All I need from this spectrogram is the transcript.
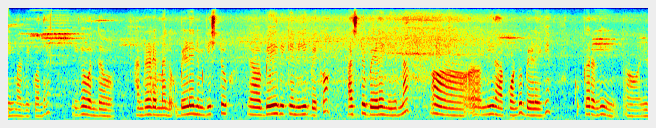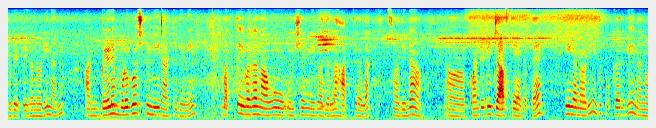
ಏನು ಮಾಡಬೇಕು ಅಂದರೆ, ಈಗ ಒಂದು ಹಂಡ್ರೆಡ್ ಎಂ ಎಲ್ ಬೇಳೆ ನಿಮಗೆಷ್ಟು ಬೇಯೋದಕ್ಕೆ ನೀರು ಬೇಕೋ ಅಷ್ಟು ಬೇಳೆ ನೀರನ್ನ ನೀರು ಹಾಕ್ಕೊಂಡು ಬೇಳೆಗೆ ಕುಕ್ಕರಲ್ಲಿ ಇಡಬೇಕು. ಈಗ ನೋಡಿ ನಾನು. ಬೇಳೆ ಮುಳುಗುವಷ್ಟು ನೀರು ಹಾಕಿದ್ದೀನಿ. ಮತ್ತು ಇವಾಗ ನಾವು ಹುಣ್ಸೆಹಣ್ಣು ನೀರು ಅದೆಲ್ಲ ಹಾಕ್ತಿರಲ್ಲ, ಸೊ ಅದನ್ನು ಕ್ವಾಂಟಿಟಿ ಜಾಸ್ತಿ ಆಗುತ್ತೆ. ಈಗ ನೋಡಿ, ಇದು ಕುಕ್ಕರ್ಗೆ ನಾನು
